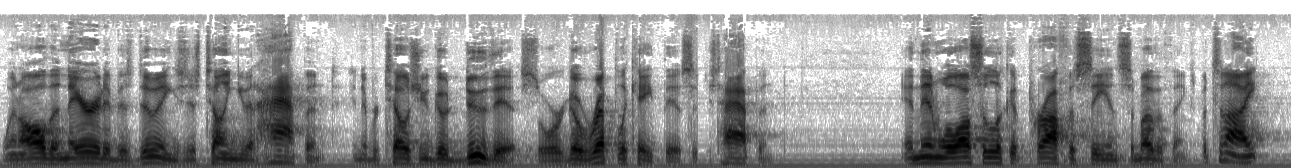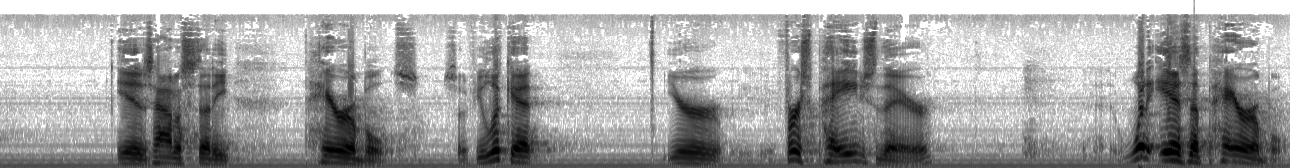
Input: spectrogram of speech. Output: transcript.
when all the narrative is doing is just telling you it happened. It never tells you go do this or go replicate this. It just happened. And then we'll also look at prophecy and some other things. But tonight is how to study parables. So if you look at your first page there, what is a parable?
